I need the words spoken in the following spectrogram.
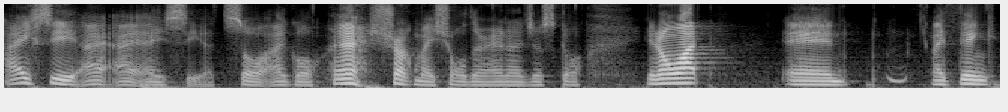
I see, I, I, I see it. So I go, eh, shrug my shoulder, and I just go, you know what? And I think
